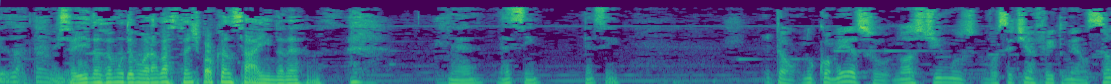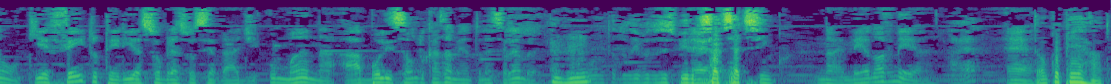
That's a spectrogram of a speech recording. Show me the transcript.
exatamente. Isso aí nós vamos demorar bastante para alcançar ainda, né? É, é sim, é sim. Então, no começo, nós tínhamos, você tinha feito menção que efeito teria sobre a sociedade humana a abolição do casamento, né? Você lembra? Uhum. Pergunta do livro dos Espíritos, é, 775. Não, é 696. Ah, é? É. Então copiei errado.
